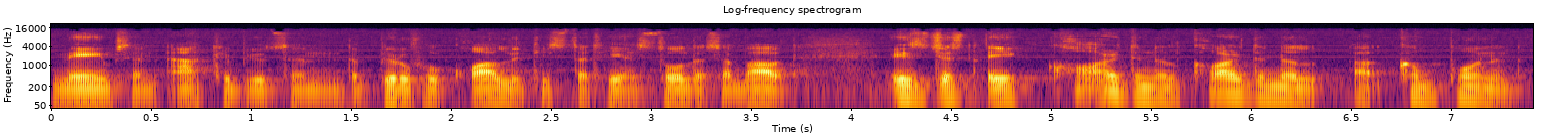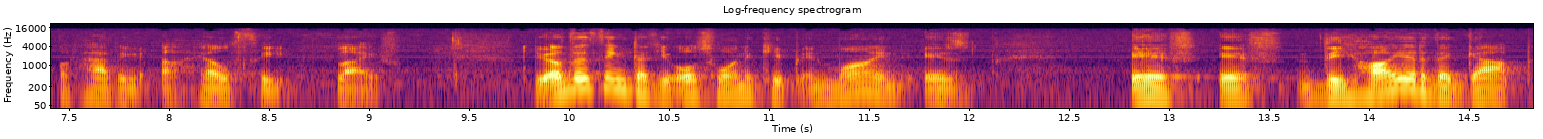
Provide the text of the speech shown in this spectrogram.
names and attributes and the beautiful qualities that He has told us about is just a cardinal, cardinal uh, component of having a healthy life. The other thing that you also want to keep in mind is if, if the higher the gap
